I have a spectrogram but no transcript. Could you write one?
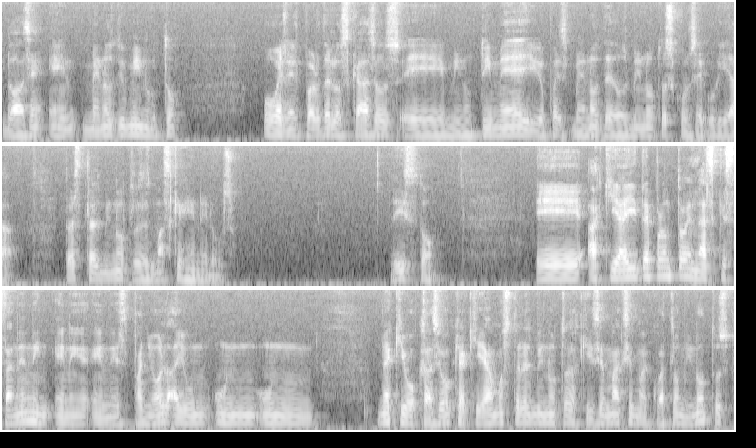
lo hace en menos de un minuto o en el peor de los casos eh, minuto y medio, pues menos de dos minutos con seguridad. Entonces tres minutos es más que generoso. Listo. Eh, aquí hay de pronto en las que están en, en, en español hay un, un, un, una equivocación que aquí damos tres minutos, aquí dice máximo de cuatro minutos,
